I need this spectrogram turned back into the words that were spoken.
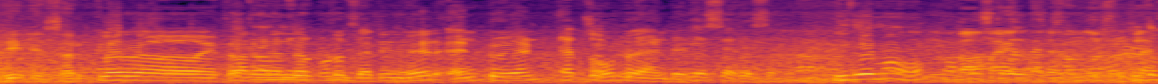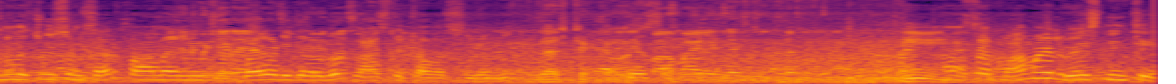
ఇది సర్క్యులర్ ఎకానమీ అన్నప్పుడు that is where end to end out to end yes sir yes sir ఇదేమో ఇంతకుముందు చూసాం సార్ పామ్ ఆయిల్ నుంచి బయోడిగ్రేడబుల్ ప్లాస్టిక్ కవర్స్ ఇవన్నీ. Plastic yes sir sir palm oil waste నుంచి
